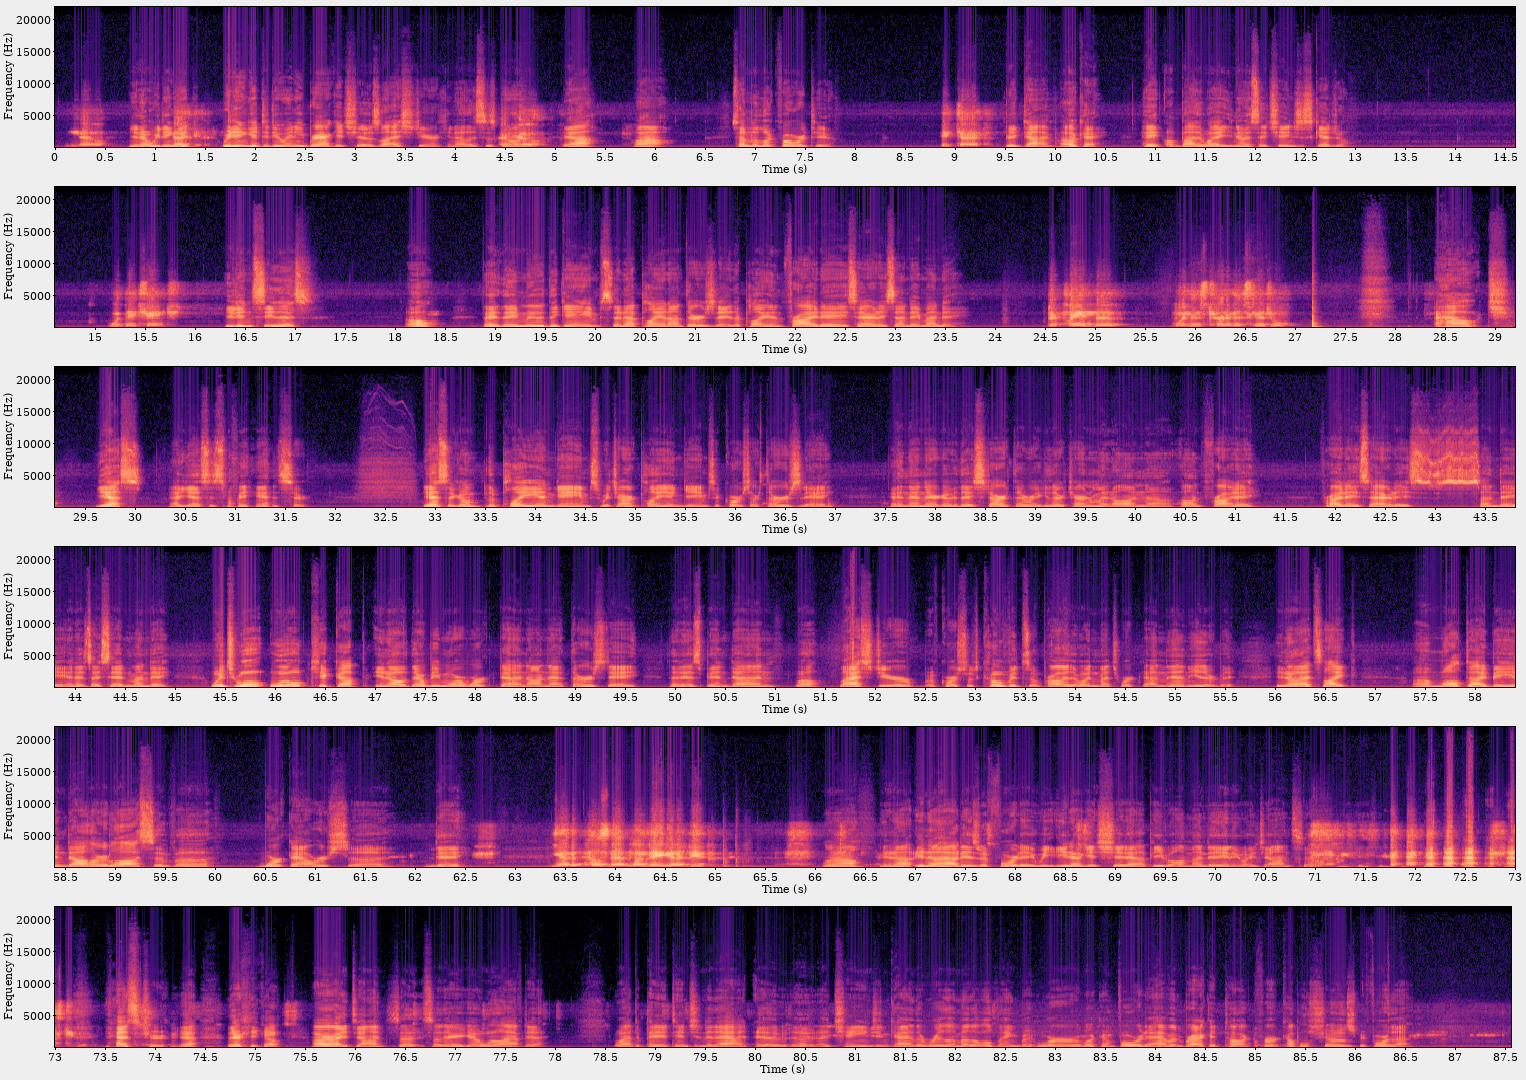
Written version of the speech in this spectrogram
No. You know we didn't get we didn't get to do any bracket shows last year. You know this is going. Yeah. Wow. Something to look forward to. Big time. Big time. Okay. Hey, oh, by the way, you notice they changed the schedule. What they change? You didn't see this? Oh, they, they moved the games. They're not playing on Thursday. They're playing Friday, Saturday, Sunday, Monday. They're playing the women's tournament schedule? Ouch. Yes, I guess is my answer. Yes, they're going. The play-in games, which aren't play-in games, of course, are Thursday, and then they're go, they start the regular tournament on uh, on Friday, Friday, Saturday, Sunday, and as I said, Monday which will will kick up. You know, there'll be more work done on that Thursday than has been done. Well, last year, of course, was COVID, so probably there wasn't much work done then either. But you know, that's like a multi-billion-dollar loss of uh, work hours uh, day. Yeah, but how's that Monday gonna do? Well, you know, you know how it is with four day week. You don't get shit out of people on Monday anyway, John. So that's true. Yeah, there you go. All right, John. So so there you go. We'll have to we'll have to pay attention to that uh, a change in kind of the rhythm of the whole thing. But we're looking forward to having bracket talk for a couple shows before that.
